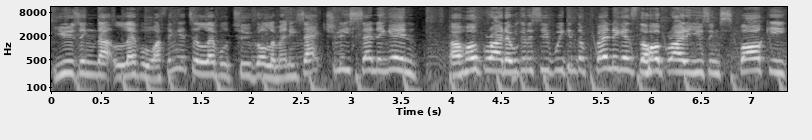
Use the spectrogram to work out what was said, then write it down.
using that level. I think it's a level 2 golem. And he's actually sending in a Hog Rider. We're going to see if we can defend against the Hog Rider using Sparky.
